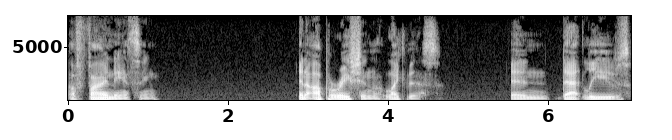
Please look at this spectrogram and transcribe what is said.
of financing an operation like this? And that leaves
